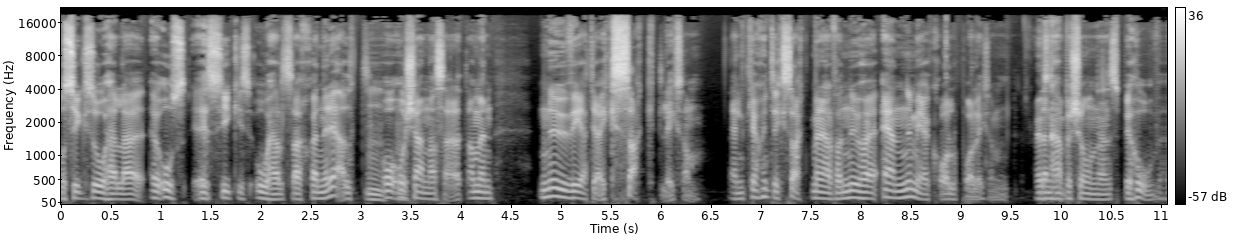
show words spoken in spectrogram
och psykisk ohälsa, eh, os, eh, psykisk ohälsa generellt och, och känna så här att ja, men, nu vet jag exakt, liksom, eller kanske inte exakt, men i alla fall nu har jag ännu mer koll på liksom, den här personens behov.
